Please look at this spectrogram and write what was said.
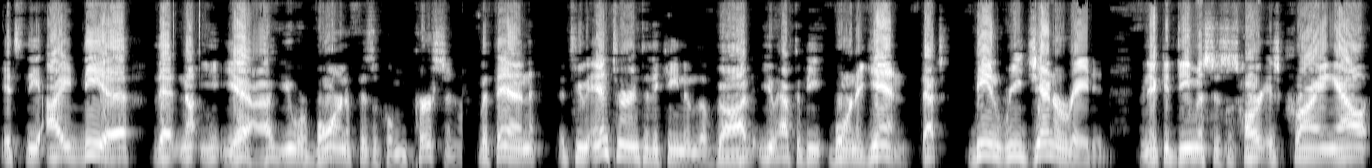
It's the idea that not, yeah, you were born a physical person, but then to enter into the kingdom of God, you have to be born again. That's being regenerated. Nicodemus' his heart is crying out.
